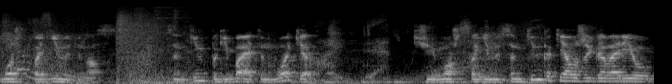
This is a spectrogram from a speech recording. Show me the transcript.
может погибнуть у нас Сенкин, погибает Инвокер. Еще и может погибнуть Сенкин, как я уже говорил.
